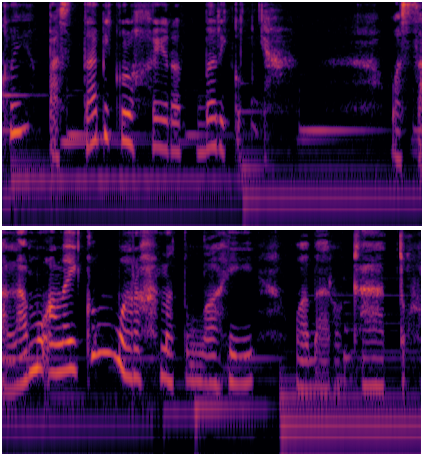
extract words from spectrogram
Kuy Pastabikul Khairat berikutnya. Wassalamualaikum warahmatullahi wabarakatuh.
